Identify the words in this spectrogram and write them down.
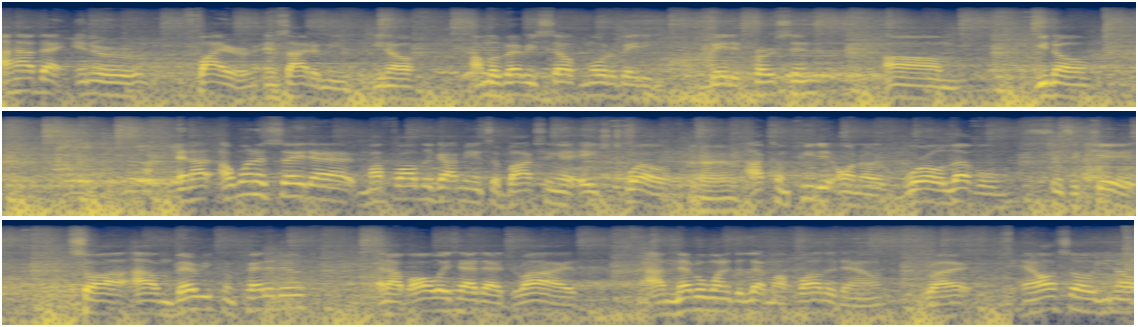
I have that inner fire inside of me. You know, I'm a very self-motivated person. Um, you know, and I, I want to say that my father got me into boxing at age 12. I competed on a world level since a kid, so I, I'm very competitive, and I've always had that drive. I never wanted to let my father down, right? And also, you know,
